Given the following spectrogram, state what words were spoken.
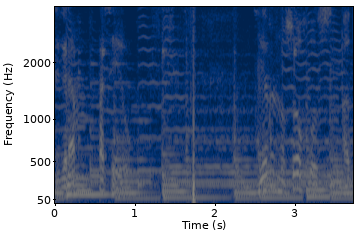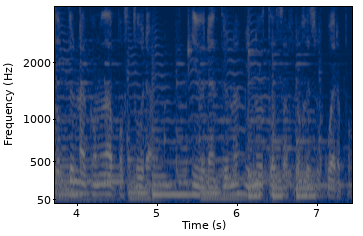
Gran paseo. Cierre los ojos, adopte una cómoda postura y durante unos minutos afloje su cuerpo.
